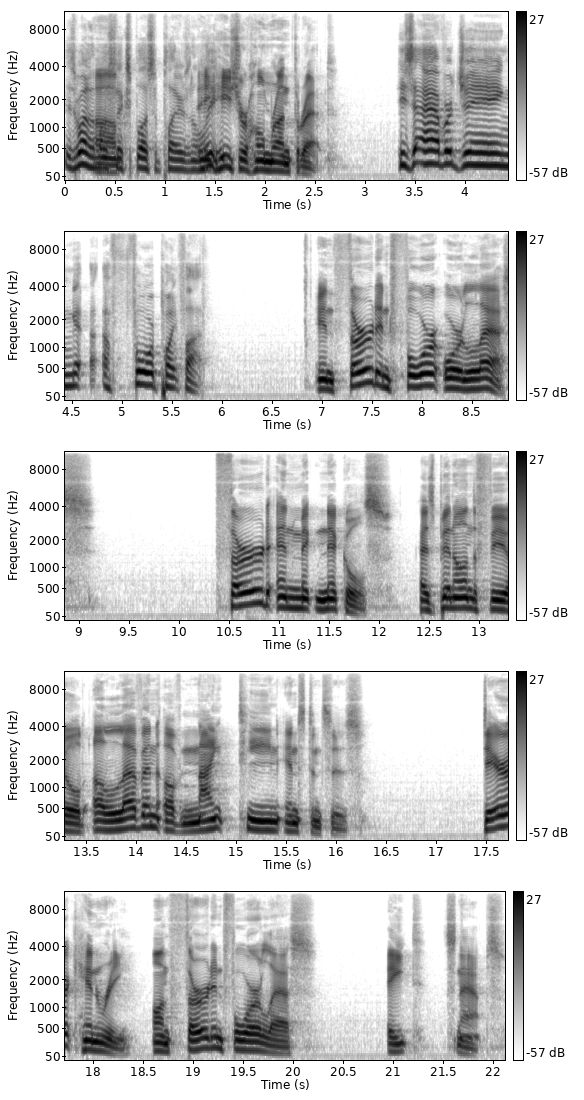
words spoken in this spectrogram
He's one of the most explosive players in the league. he's your home run threat. He's averaging a 4.5. In third and four or less, third and McNichols has been on the field 11 of 19 instances. Derrick Henry on third and four or less, eight snaps.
